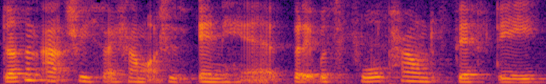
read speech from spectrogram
Doesn't actually say how much is in here, but it was £4.50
